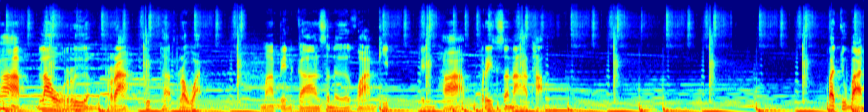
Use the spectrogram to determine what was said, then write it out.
ภาพเล่าเรื่องพระพุทธประวัติ มาเป็นการเสนอความคิดเป็นภาพปริศนาธรรม ปัจจุบัน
